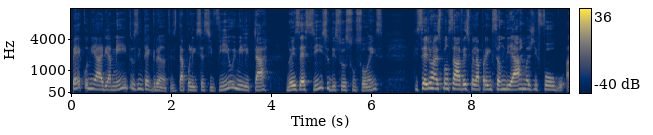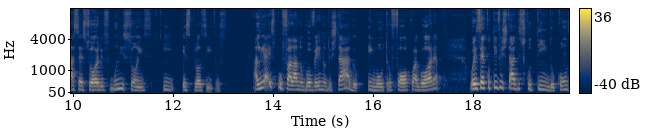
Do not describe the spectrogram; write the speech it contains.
pecuniariamente os integrantes da Polícia Civil e Militar no exercício de suas funções, que sejam responsáveis pela apreensão de armas de fogo, acessórios, munições e explosivos. Aliás, por falar no governo do estado, em outro foco agora, o executivo está discutindo com os,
